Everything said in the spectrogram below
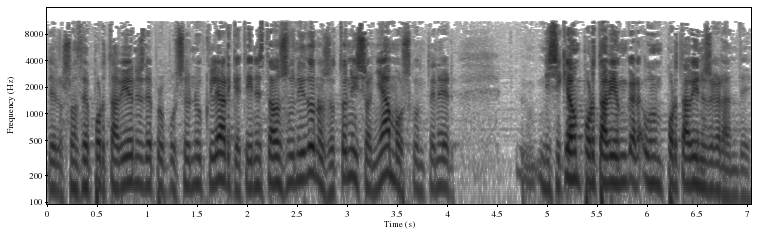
de los 11 portaaviones de propulsión nuclear que tiene Estados Unidos, nosotros ni soñamos con tener ni siquiera un, portaavión, un portaaviones grande.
